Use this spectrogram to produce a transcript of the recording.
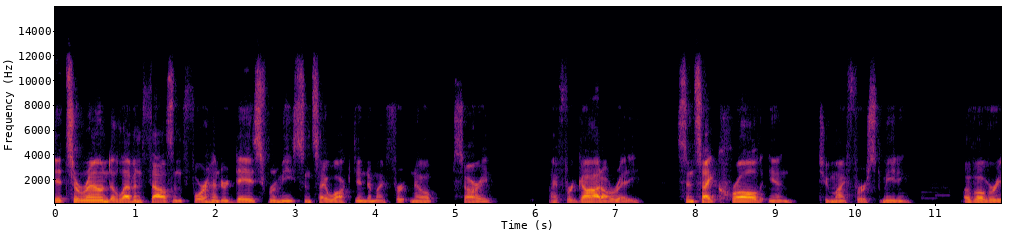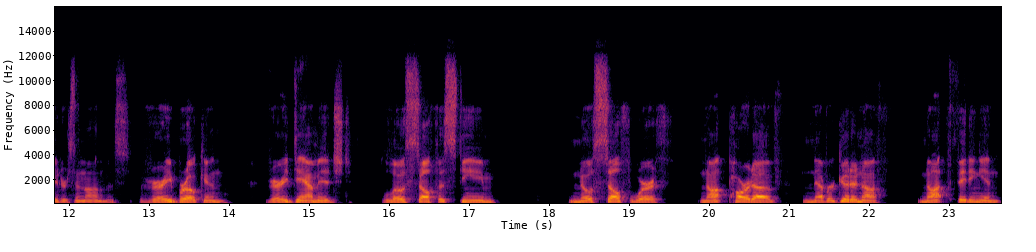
It's around 11,400 days for me since I walked into my first. No, sorry, I forgot already. Since I crawled in to my first meeting of Overeaters Anonymous, very broken, very damaged, low self esteem, no self worth, not part of, never good enough, not fitting in.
